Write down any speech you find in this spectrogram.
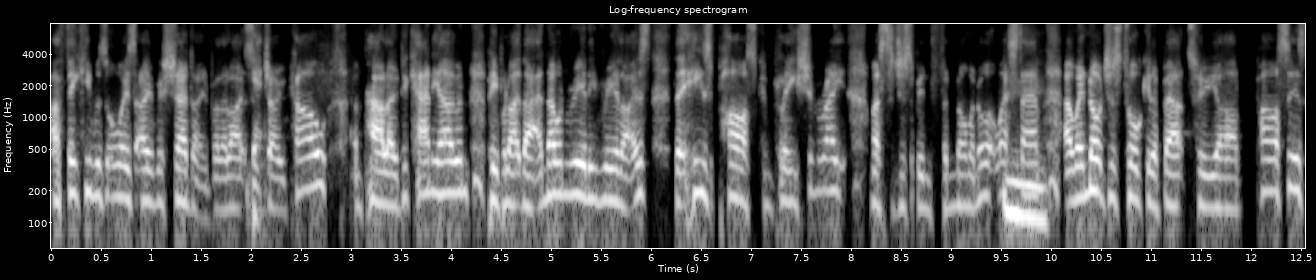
I think he was always overshadowed by the likes Yeah. of Joe Cole and Paolo Di Canio and people like that. And no one really realised that his pass completion rate must have just been phenomenal at West Ham. And we're not just talking about two yard passes.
